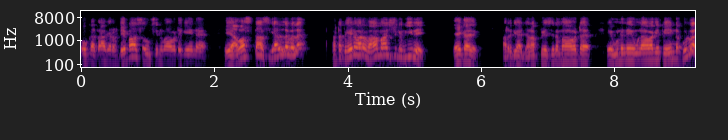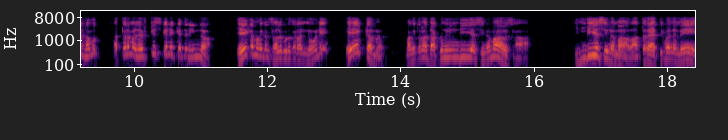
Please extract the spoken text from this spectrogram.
ඔහු කතා කරන ඩෙබාස් ඔහු සිනමාවට ගේන ඒ අවස්ථා සියල්ල වල මට පේනවා අර වාමාංශික වීරයෙක්. ඒක අරදියා ජනප්‍රිය සිනමාවට ඒ උණනේ වුණා වගේ පේන්න පුළුවන් නමුත් අත්‍තරම ලෙෆ්ටිස් කෙනෙක් එතන ඉන්නවා ඒක මම හිතන සලකුණු කරන්න ඕනේ ඒකම මම හිතනවා දකුණු ඉන්දීය සිනමාව සහ ඉන්දිය සිනමාව අතර ඇතිවන මේ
